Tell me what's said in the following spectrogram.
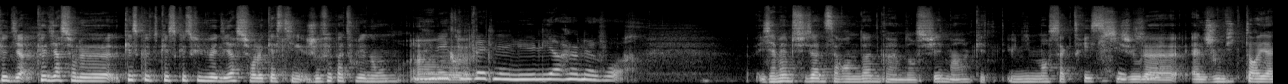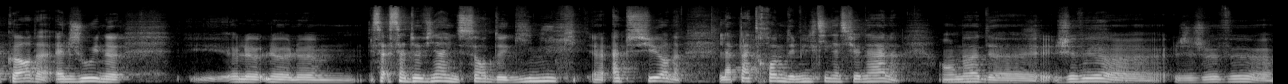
que dire, que dire sur le. Qu'est-ce que, qu'est-ce que tu veux dire sur le casting? Je fais pas tous les noms. Il est Euh, complètement nul, il n'y a rien à voir. Il y a même Suzanne Sarandon quand même dans ce film, hein, qui est une immense actrice qui joue qui? la, elle joue Victoria Cord, elle joue une le, le, ça, devient une sorte de gimmick euh, absurde, la patronne de multinationales en mode euh, je veux euh, je veux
